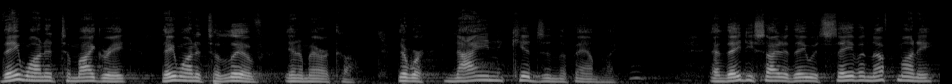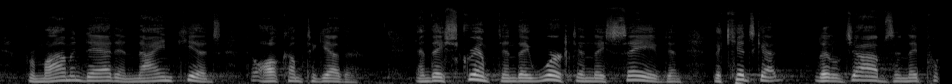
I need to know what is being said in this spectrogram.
They wanted to migrate, they wanted to live in America. There were nine kids in the family. And they decided they would save enough money for mom and dad and nine kids to all come together. And they scrimped and they worked and they saved, and the kids got little jobs and they put,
